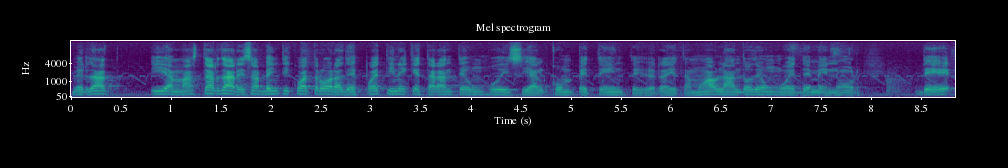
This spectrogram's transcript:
¿verdad? Y a más tardar esas 24 horas después tiene que estar ante un judicial competente, ¿verdad? Y estamos hablando de un juez de menor de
